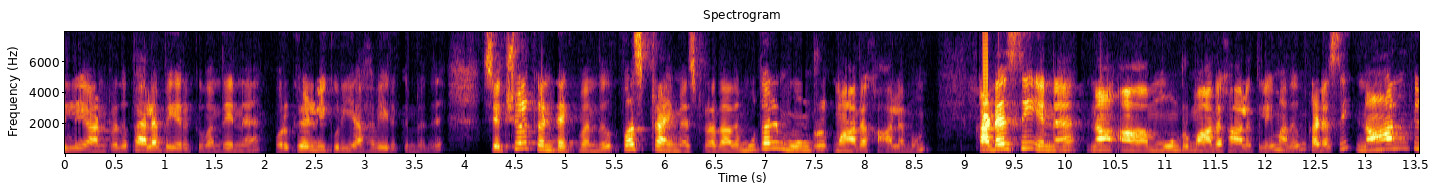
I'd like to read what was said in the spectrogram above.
இல்லையான்றது பல பேருக்கு வந்து என்ன ஒரு கேள்விக்குறியாகவே இருக்கின்றது. செக்ஷுவல் கண்டெக்ட் வந்து ஃபர்ஸ்ட் ட்ரைமஸ்டர் அதாவது முதல் மூன்று மாத காலமும் கடைசி என்ன நான் மூன்று மாத காலத்திலையும் அதுவும் கடைசி நான்கு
